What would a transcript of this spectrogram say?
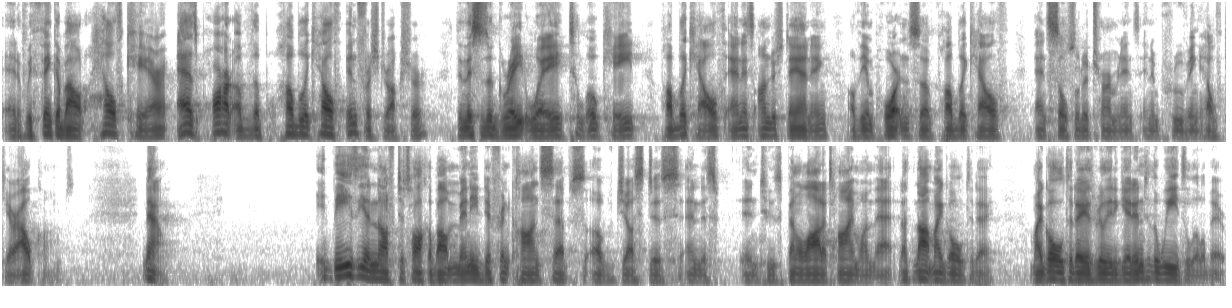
and if we think about healthcare as part of the public health infrastructure, then this is a great way to locate public health and its understanding of the importance of public health and social determinants in improving healthcare outcomes. Now, it'd be easy enough to talk about many different concepts of justice and, to spend a lot of time on that. That's not my goal today. My goal today is really to get into the weeds a little bit,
